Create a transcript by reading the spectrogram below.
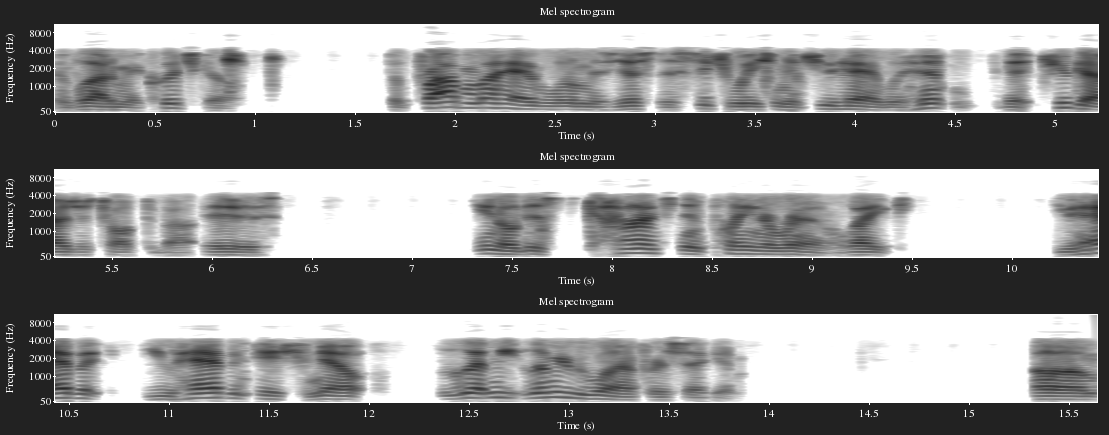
and Vladimir Klitschko. The problem I have with him is just the situation that you had with him, that you guys just talked about, is, you know, this constant playing around. Like, you have a you have an issue now. Let me let me rewind for a second. Um,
